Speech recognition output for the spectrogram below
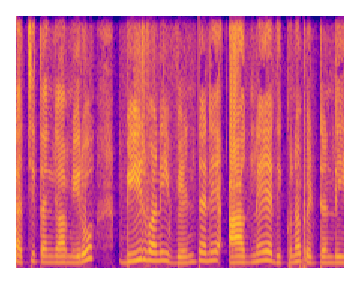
ఖచ్చితంగా మీరు బీరువని వెంటనే ఆగ్నేయ దిక్కున పెట్టండి.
